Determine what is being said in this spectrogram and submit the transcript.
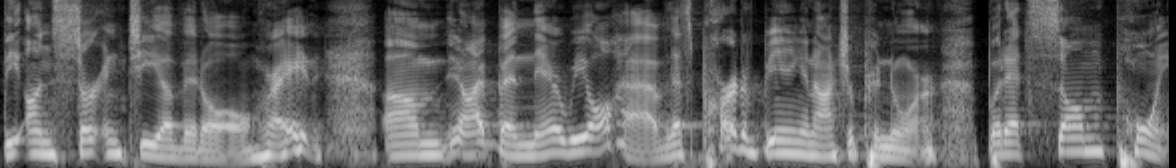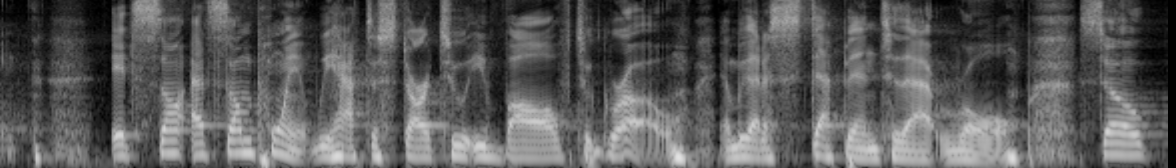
the uncertainty of it all, right? Um, you know, I've been there. We all have. That's part of being an entrepreneur. But at some point, it's some, at some point we have to start to evolve to grow and we got to step into that role. So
